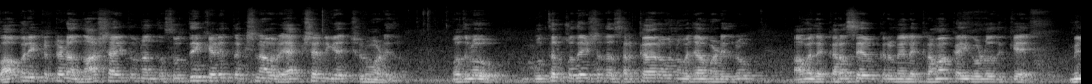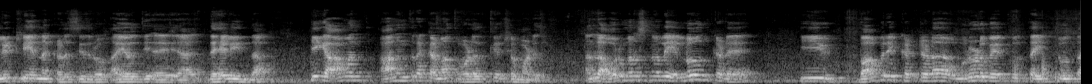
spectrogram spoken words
ಬಾಬರಿ ಕಟ್ಟಡ ನಾಶ ಆಯಿತು ಅಂತ ಸುದ್ದಿ ಕೇಳಿದ ತಕ್ಷಣ ಅವರು ಆ್ಯಕ್ಷನ್ಗೆ ಶುರು ಮಾಡಿದರು. ಮೊದಲು ಉತ್ತರ ಪ್ರದೇಶದ ಸರ್ಕಾರವನ್ನು ವಜಾ ಮಾಡಿದರು. ಆಮೇಲೆ ಕರಸೇವಕರ ಮೇಲೆ ಕ್ರಮ ಕೈಗೊಳ್ಳೋದಕ್ಕೆ ಮಿಲಿಟ್ರಿಯನ್ನು ಕಳಿಸಿದ್ರು ಅಯೋಧ್ಯೆ ದೆಹಲಿಯಿಂದ. ಹೀಗೆ ಆ ಆನಂತರ ಕ್ರಮ ತಗೊಳ್ಳೋದಕ್ಕೆ ಶುರು ಮಾಡಿದರು. ಅಂದರೆ ಅವ್ರ ಮನಸ್ಸಿನಲ್ಲಿ ಎಲ್ಲೋ ಒಂದು ಕಡೆ ಈ ಬಾಬರಿ ಕಟ್ಟಡ ಉರುಳಬೇಕು ಅಂತ ಇತ್ತು ಅಂತ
